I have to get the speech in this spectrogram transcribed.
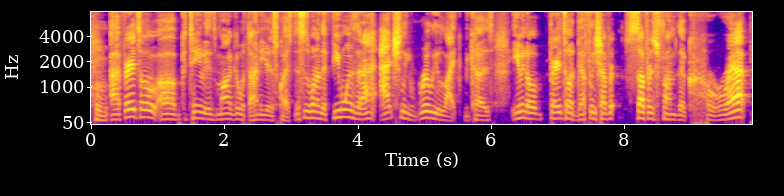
Hmm. Uh, Fairy Tail uh, continued its manga with the Hundred Years Quest. This is one of the few ones that I actually really like because even though Fairy Tail definitely suffer- suffers from the crap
